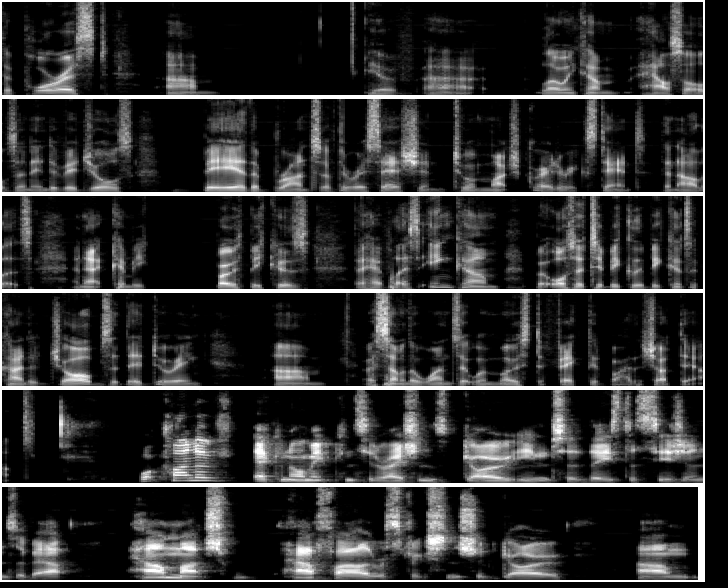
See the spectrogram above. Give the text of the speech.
the poorest, um, you have uh, low-income households and individuals bear the brunt of the recession to a much greater extent than others, and that can be both because they have less income, but also typically because the kind of jobs that they're doing um, are some of the ones that were most affected by the shutdowns. What kind of economic considerations go into these decisions about how much, how far the restrictions should go. Um,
